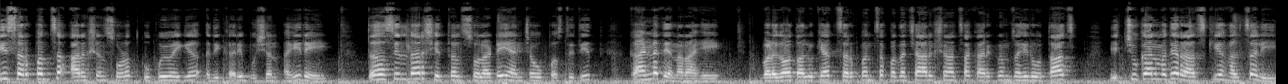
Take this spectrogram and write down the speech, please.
ही सरपंच आरक्षण सोडत उपविभागीय अधिकारी भूषण अहिरे तहसीलदार शीतल सोलाटे यांच्या उपस्थितीत काढण्यात येणार आहे. बडगाव तालुक्यात सरपंच पदाच्या आरक्षणाचा कार्यक्रम जाहीर होताच इच्छुकांमध्ये राजकीय हालचाली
